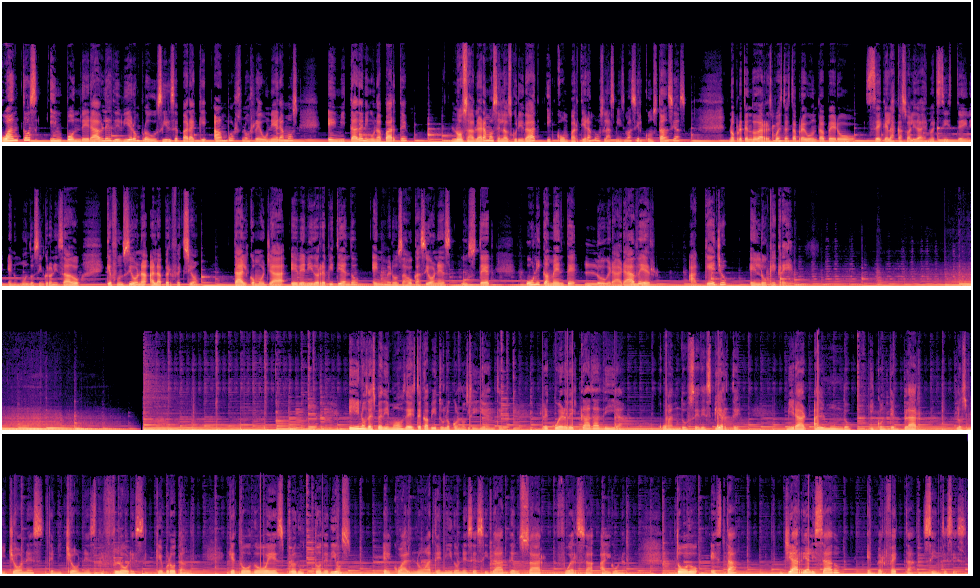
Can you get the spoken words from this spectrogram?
¿Cuántos imponderables debieron producirse para que ambos nos reuniéramos en mitad de ninguna parte, nos habláramos en la oscuridad y compartiéramos las mismas circunstancias? No pretendo dar respuesta a esta pregunta, pero sé que las casualidades no existen en un mundo sincronizado que funciona a la perfección. Tal como ya he venido repitiendo en numerosas ocasiones, usted únicamente logrará ver aquello en lo que cree. Y nos despedimos de este capítulo con lo siguiente. Recuerde cada día, cuando se despierte, mirar al mundo y contemplar los millones de millones de flores que brotan, que todo es producto de Dios, el cual no ha tenido necesidad de usar fuerza alguna. Todo está ya realizado en perfecta síntesis.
